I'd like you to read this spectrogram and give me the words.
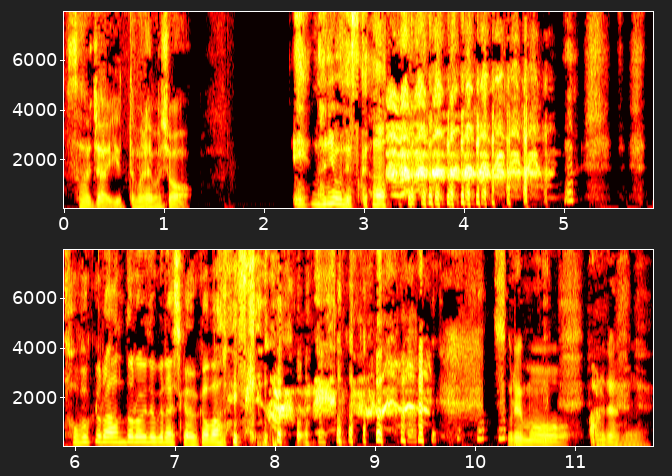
さあ、じゃあ言ってもらいましょえ、何をですか？戸袋アンドロイドぐらいしか浮かばないですけど。う。それも、あれだよね。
